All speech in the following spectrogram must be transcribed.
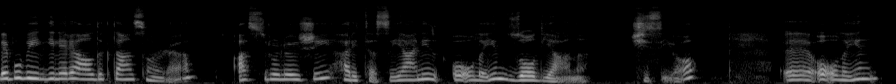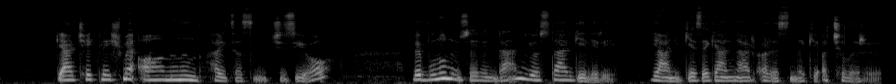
Ve bu bilgileri aldıktan sonra astroloji haritası yani o olayın zodyağını çiziyor. E, o olayın gerçekleşme anının haritasını çiziyor ve bunun üzerinden göstergeleri yani gezegenler arasındaki açıları,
